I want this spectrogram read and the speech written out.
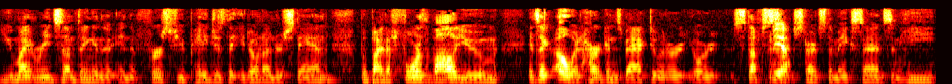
you might read something in the in the first few pages that you don't understand, but by the fourth volume, it's like oh, it harkens back to it, or or stuff Yeah. starts to make sense, and he,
